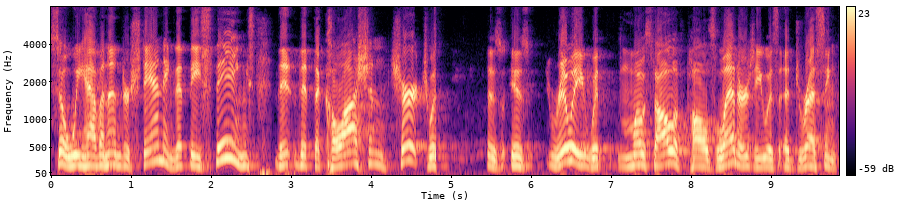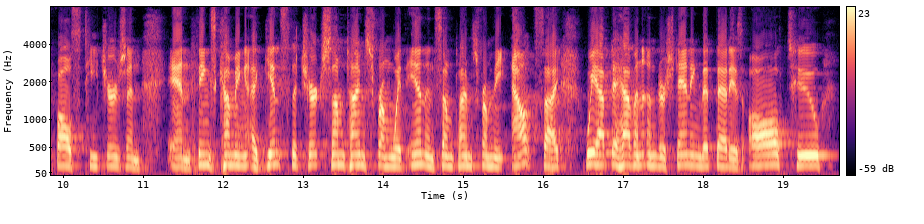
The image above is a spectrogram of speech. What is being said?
So we have an understanding that these things that, that the Colossian church with, is, is really with most all of Paul's letters, he was addressing false teachers and, and things coming against the church, sometimes from within and sometimes from the outside. We have to have an understanding that that is all too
